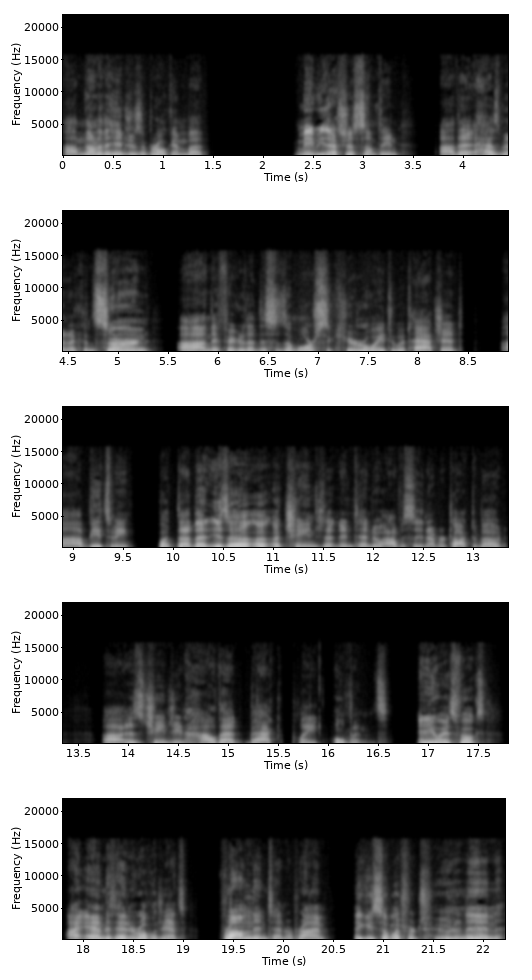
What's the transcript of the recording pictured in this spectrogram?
Um, none of the hinges are broken, but maybe that's just something uh, that has been a concern, uh, and they figured that this is a more secure way to attach it. Uh, beats me, but uh, that is a, a, change that Nintendo obviously never talked about. Uh, is changing how that back plate opens. Anyways, folks, I am Nathaniel RoboJants from Nintendo Prime. Thank you so much for tuning in.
